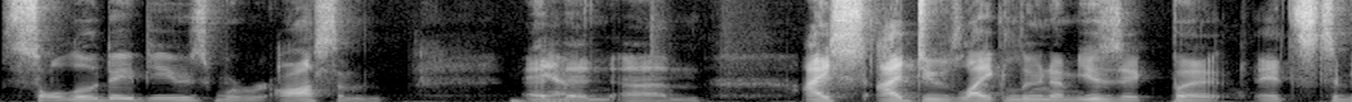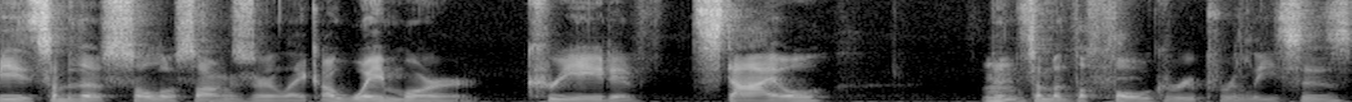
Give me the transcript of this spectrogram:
solo debuts were awesome and yeah. then um I, I do like luna music but it's to be some of those solo songs are like a way more creative style than mm. some of the full group releases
